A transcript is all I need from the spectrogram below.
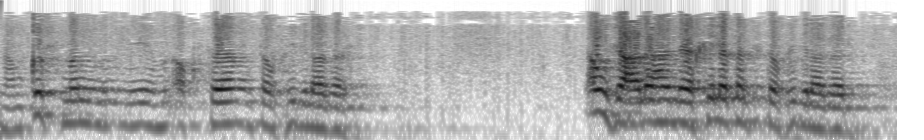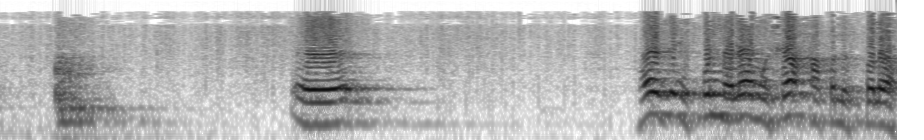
نعم قسما من أقسام توحيد العباد أو جعلها داخلة في توحيد العباد آه هذا إن قلنا لا مشاحة في الاصطلاح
